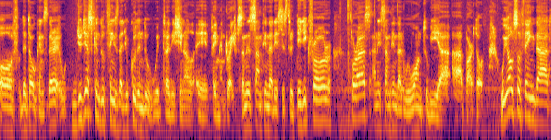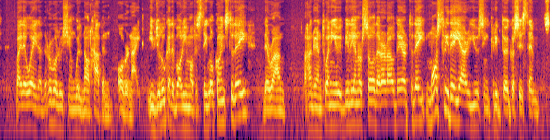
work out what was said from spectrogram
of the tokens, there, you just can do things that you couldn't do with traditional uh, payment rails. And it's something that is strategic for, for us and it's something that we want to be a, a part of. We also think that by the way, that the revolution will not happen overnight. If you look at the volume of stablecoins today, they're around 120 billion or so that are out there today. Mostly they are using crypto ecosystems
